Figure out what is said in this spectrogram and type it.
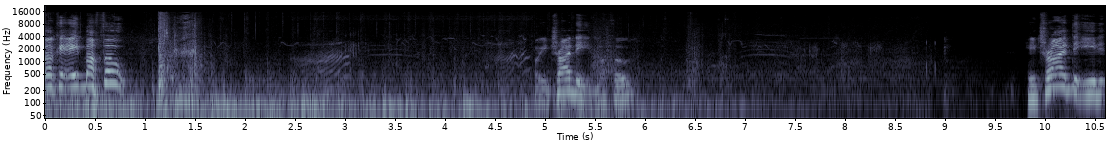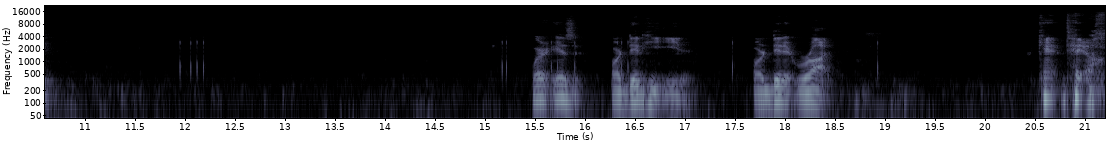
Sucker ate my food! Oh, he tried to eat my food. He tried to eat it. Where is it? Or did he eat it? Or did it rot? Can't tell.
